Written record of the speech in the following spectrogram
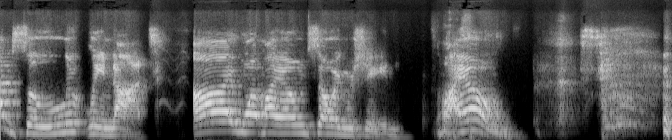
absolutely not. I want my own sewing machine, my own.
